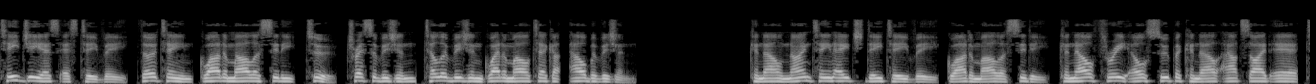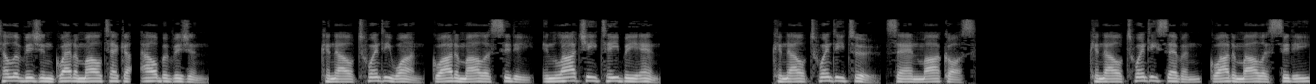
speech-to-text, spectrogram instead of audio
TGSS-TV, 13 Guatemala City, 2, Trecevision Television Guatemalteca, Albavision. Canal 19 HD TV Guatemala City, Canal 3 El Super Canal Outside Air Television Guatemalteca, Albavision Canal 21 Guatemala City, Enlace TBN Canal 22 San Marcos. Canal 27 Guatemala City,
